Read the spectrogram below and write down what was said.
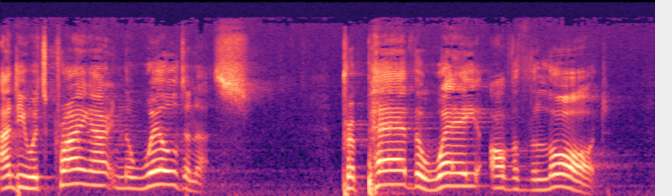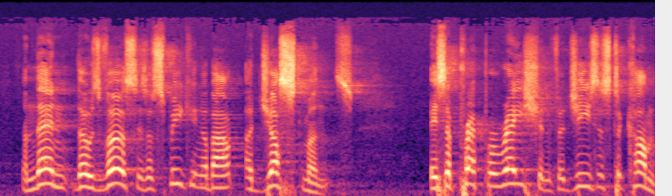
And he was crying out in the wilderness, Prepare the way of the Lord. And then those verses are speaking about adjustments. It's a preparation for Jesus to come.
